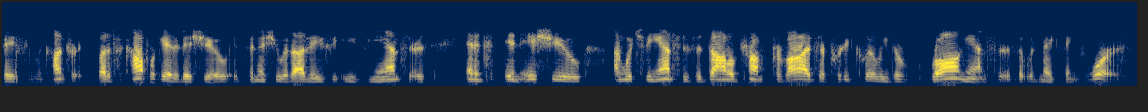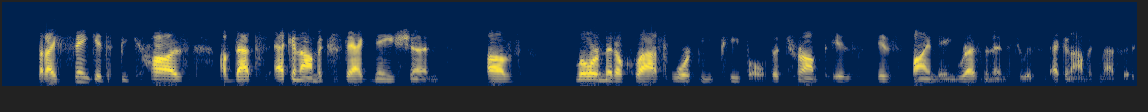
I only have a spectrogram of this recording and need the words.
facing the country. But it's a complicated issue. It's an issue without easy easy answers, and it's an issue on which the answers that Donald Trump provides are pretty clearly the wrong answers that would make things worse. But I think it's because of that economic stagnation of lower middle class working people that Trump is is finding resonance to his economic message.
